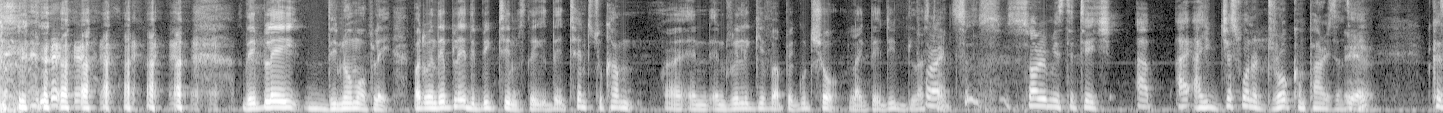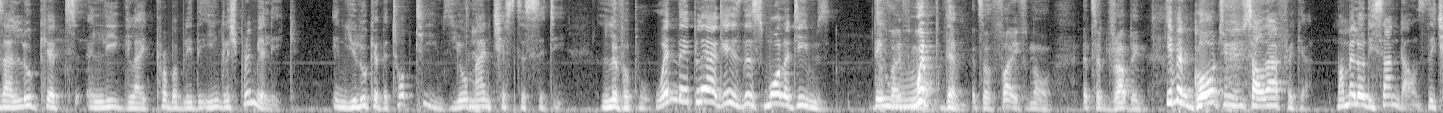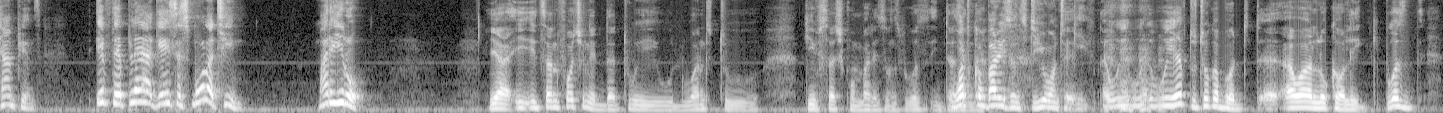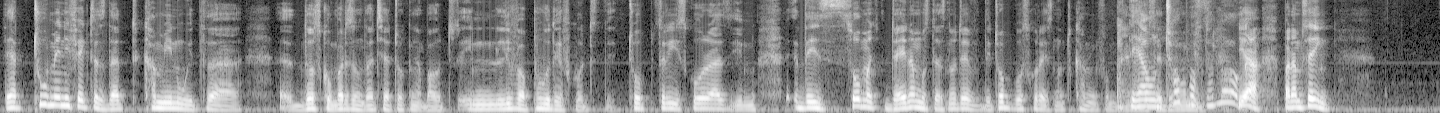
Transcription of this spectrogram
they play the normal play. But when they play the big teams, they, they tend to come uh, and, and really give up a good show like they did last All time. right. So, sorry, Mr. Teach. Uh, I, I just want to draw comparisons Yeah. here. Because I look at a league like probably the English Premier League, and you look at the top teams, your Manchester City, Liverpool. When they play against the smaller teams, they It's a five, whip no. them. It's a five, no. It's a drubbing. Even go to South Africa, Mamelodi Sundowns, the champions. If they play against a smaller team, Mariro, Yeah, it's unfortunate that we would want to give such comparisons because it doesn't. what comparisons do you want to give? Uh, we, we, we have to talk about uh, our local league because there are too many factors that come in with uh, uh, those comparisons that you're talking about. In Liverpool, they've got the top three scorers. In there's so much. Dynamos does not have the top goal scorer is not coming from. But they are on at the top of the log. Yeah, but I'm saying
